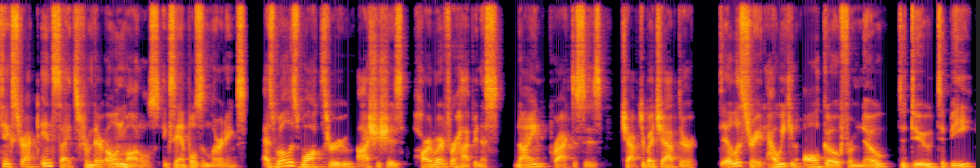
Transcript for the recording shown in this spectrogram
to extract insights from their own models, examples, and learnings, as well as walk through Ashish's Hardwired for Happiness nine practices, chapter by chapter, to illustrate how we can all go from know to do to be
